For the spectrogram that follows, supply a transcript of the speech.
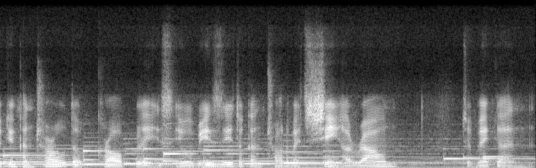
You can control the Core Blaze, it will be easy to control the machine around to make an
